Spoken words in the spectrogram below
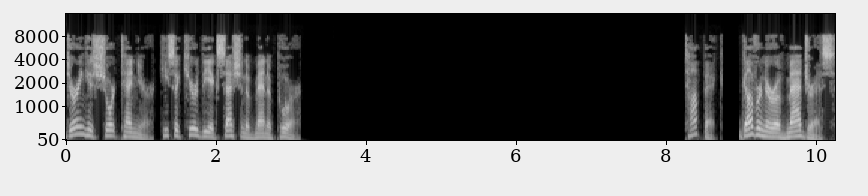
During his short tenure, he secured the accession of Manipur. Governor of Madras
